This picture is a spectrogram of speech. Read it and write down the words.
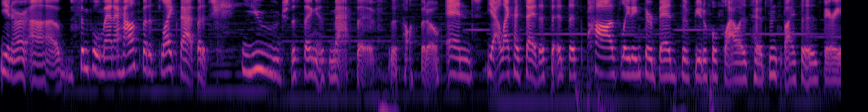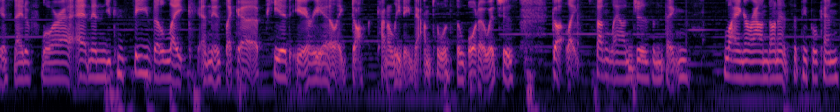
you know, uh, simple manor house, but it's like that, but it's huge. This thing is massive, this hospital. And yeah, like I say, this this paths leading through beds of beautiful flowers, herbs and spices, various native flora, and then you can see the lake and there's like a piered area, like dock kind of leading down towards the water, which has got like sun lounges and things laying around on it so people can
